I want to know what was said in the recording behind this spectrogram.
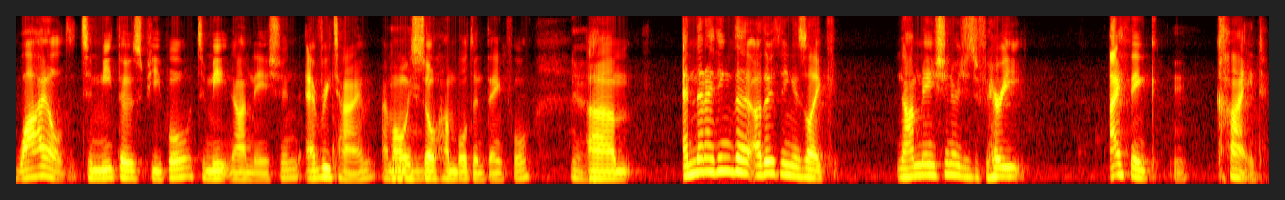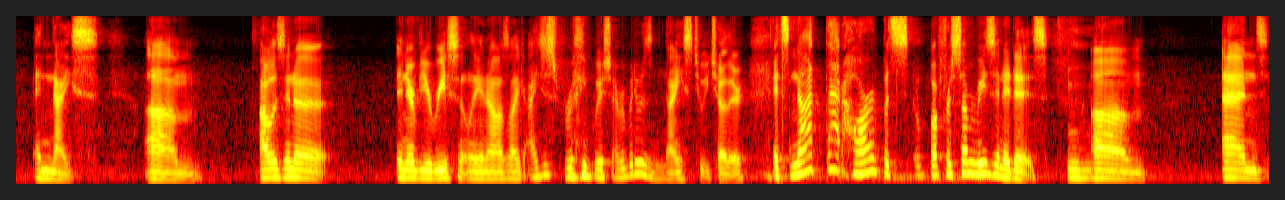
wild to meet those people, to meet Nam Nation every time. I'm always so humbled and thankful. Yeah. Um, and then I think the other thing is like, Nam Nation are just very, I think, kind and nice. Um, I was in a interview recently, and I was like, I just really wish everybody was nice to each other. It's not that hard, but but for some reason it is. Um, and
